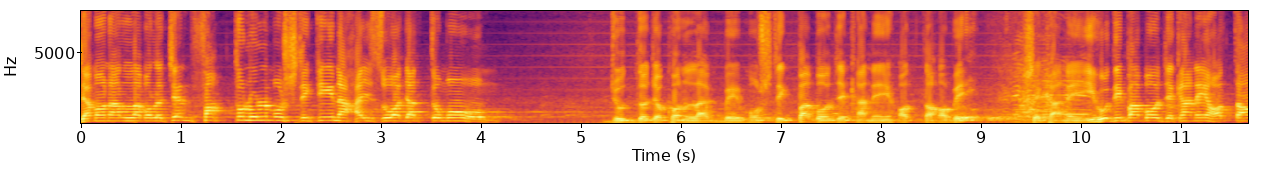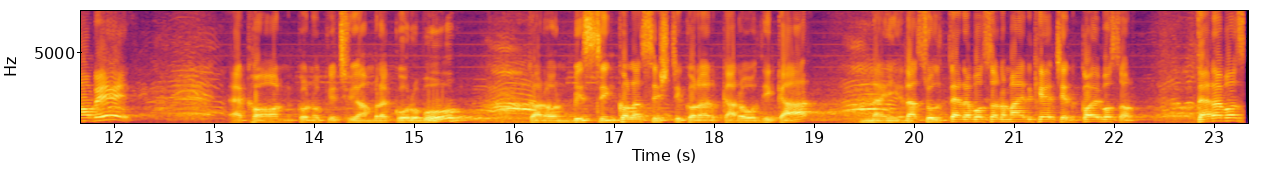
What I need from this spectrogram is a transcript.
যেমন আল্লাহ বলেছেন, ফাকতুলুল মুশরিকিনা হাইসু ওয়াজাতুমুহুম যুদ্ধ যখন লাগবে, মুশরিক পাবো যেখানে হত্যা হবে, সেখানে ইহুদি পাবো যেখানে হত্যা হবে। এখন কোনো কিছু আমরা করব, কারণ বিশৃঙ্খলা সৃষ্টি করার কারও অধিকার নাই। রাসূল তেরো বছর মায়ের খেয়েছেন, কয় বছর? তেরো বছর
